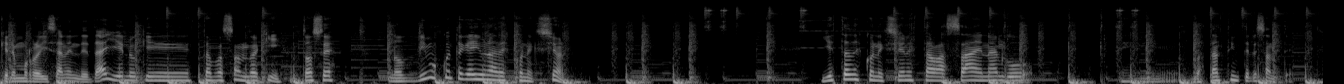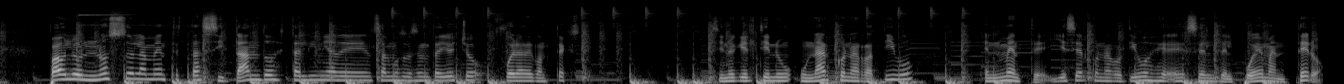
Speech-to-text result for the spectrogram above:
queremos revisar en detalle lo que está pasando aquí. Entonces, nos dimos cuenta que hay una desconexión y esta desconexión está basada en algo eh, bastante interesante. Pablo no solamente está citando esta línea del Salmo 68 fuera de contexto, sino que él tiene un arco narrativo en mente y ese arco narrativo es, el del poema entero.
